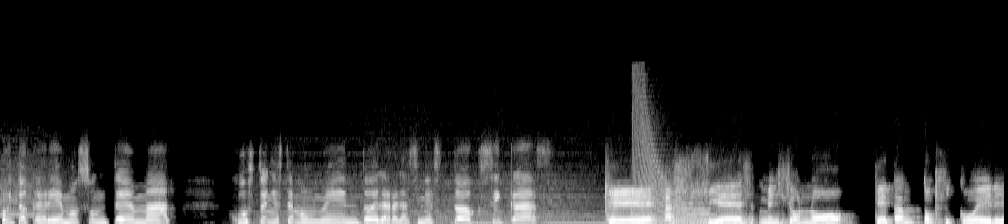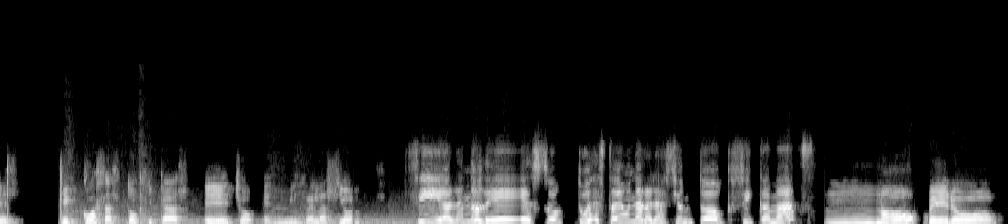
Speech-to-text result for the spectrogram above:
Hoy tocaremos un tema justo en este momento de las relaciones tóxicas. Que así es, mencionó qué tan tóxico eres, qué cosas tóxicas he hecho en mis relaciones. Sí, hablando de eso, ¿tú has estado en una relación tóxica, Max? Mm, no, pero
